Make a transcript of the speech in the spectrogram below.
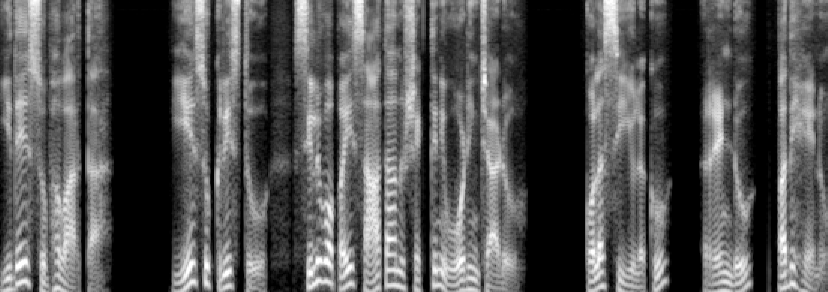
ఇదే శుభవార్త. యేసుక్రీస్తు శిలువపై సాతాను శక్తిని ఓడించాడు. కొలస్సీయులకు రెండు పదిహేను.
